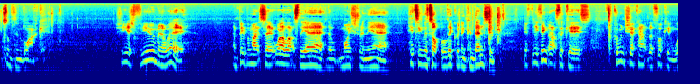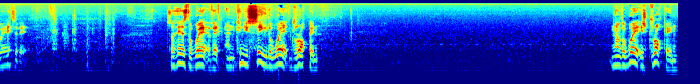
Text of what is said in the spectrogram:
Something black. She is fuming away. And people might say, well, that's the air, the moisture in the air, hitting the top of liquid and condensing. If you think that's the case, come and check out the fucking weight of it. So here's the weight of it, and can you see the weight dropping? Now the weight is dropping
